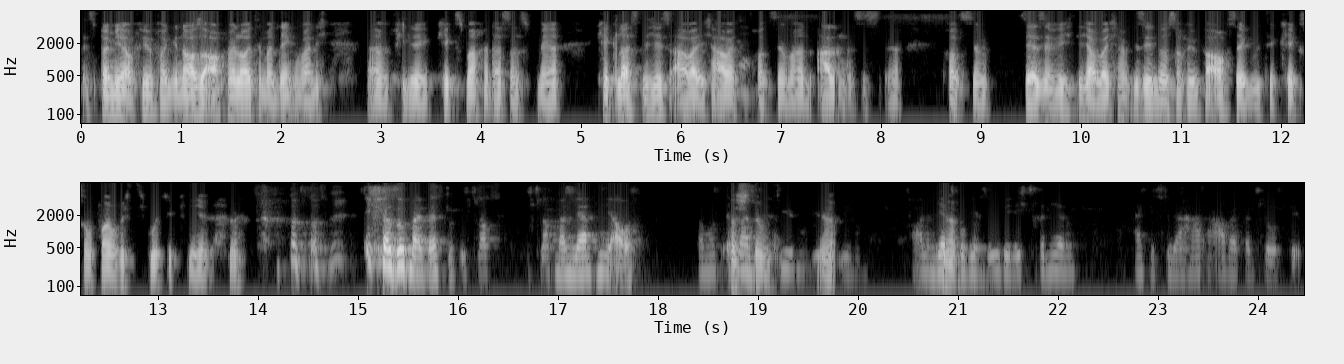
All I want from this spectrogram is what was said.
ist bei mir auf jeden Fall genauso, auch wenn Leute immer denken, weil ich ähm, viele Kicks mache, dass das mehr kicklastig ist, aber ich arbeite trotzdem an allem. Das ist äh, trotzdem sehr, sehr wichtig. Aber ich habe gesehen, du hast auf jeden Fall auch sehr gute Kicks und vor allem richtig gute Knie. ich versuche mein Bestes. Ich glaube, ich glaub, man lernt nie aus. Man muss immer das stimmt. üben, üben, ja. üben. Vor allem jetzt, ja. wo wir so wenig trainieren, heißt es wieder harte Arbeit, wenn es losgeht.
